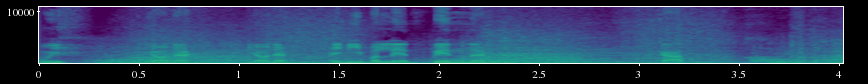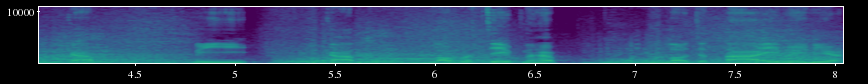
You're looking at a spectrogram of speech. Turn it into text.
อุ้ย เดี๋ยวนะ เดี๋ยวนะ ไอ้นี่มันเล่นเป็นนะ กัด กัด นี่ กัด เราก็เจ็บนะครับ เราจะตายไหมเนี่ย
